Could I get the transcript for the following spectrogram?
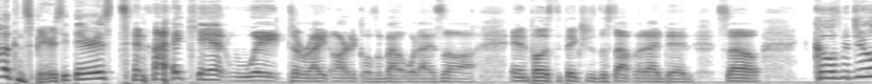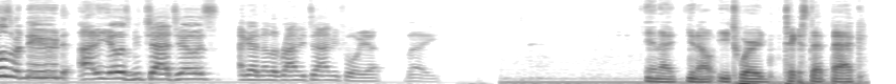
I'm a conspiracy theorist, and I can't wait to write articles about what I saw and post the pictures of the stuff that I did. So, cool's my jewels, my dude. Adios, muchachos. I got another rhymey timey for you. Bye. And I, you know, each word take a step back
